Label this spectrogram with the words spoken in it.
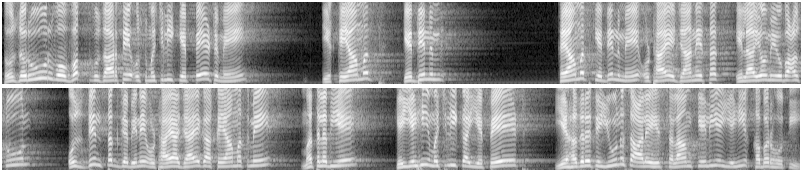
تو ضرور وہ وقت گزارتے اس مچھلی کے پیٹ میں یہ قیامت کے دن قیامت کے دن میں اٹھائے جانے تک الایوں میں یباسون اس دن تک جب انہیں اٹھایا جائے گا قیامت میں مطلب یہ کہ یہی مچھلی کا یہ پیٹ، یہ حضرت یونس علیہ السلام کے لیے یہی قبر ہوتی۔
